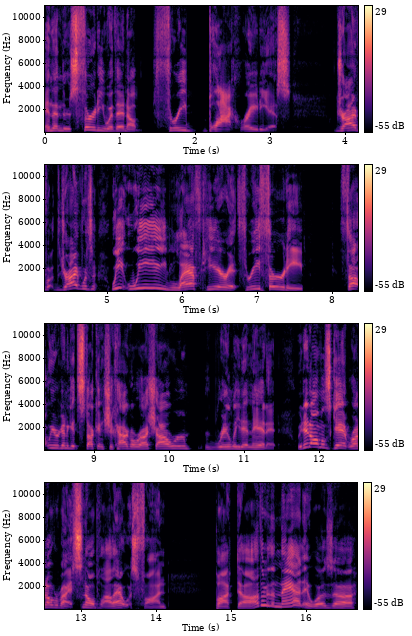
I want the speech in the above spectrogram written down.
and then there's 30 within a three block radius. Drive drive was we we left here at 3:30. Thought we were gonna get stuck in Chicago rush hour. Really didn't hit it. We did almost get run over by a snowplow. That was fun. But uh, other than that, it was a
